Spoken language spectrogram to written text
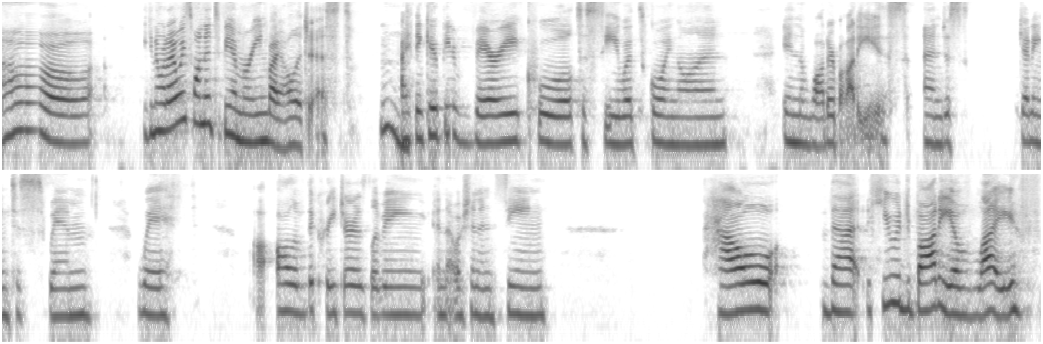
Oh, you know what? I always wanted to be a marine biologist. Mm. I think it'd be very cool to see what's going on in the water bodies and just getting to swim with all of the creatures living in the ocean and seeing how that huge body of life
